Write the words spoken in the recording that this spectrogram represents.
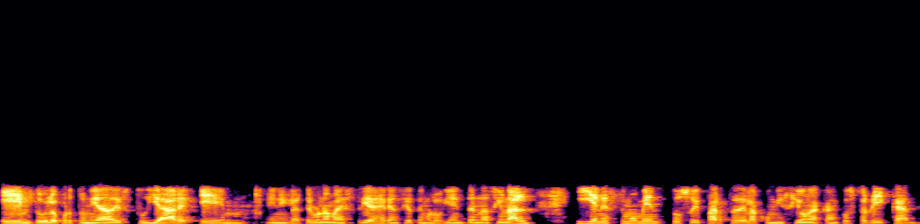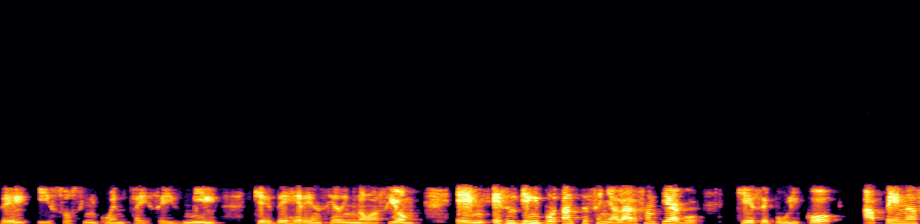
Eh, tuve la oportunidad de estudiar en Inglaterra una maestría de gerencia de tecnología internacional y en este momento soy parte de la comisión acá en Costa Rica del ISO 56000 que es de gerencia de innovación. Eso es bien importante señalar, Santiago, que se publicó apenas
